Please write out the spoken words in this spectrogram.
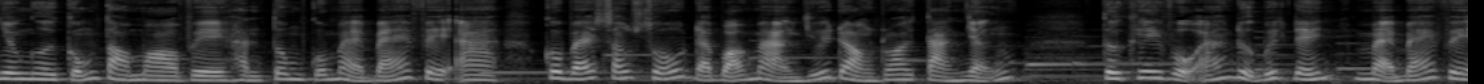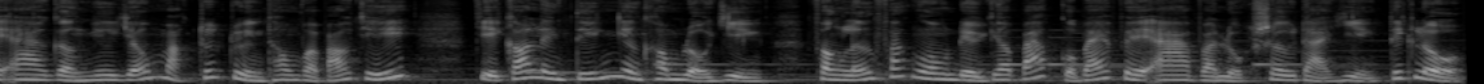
Nhiều người cũng tò mò về hành tung của mẹ bé VA, cô bé xấu số đã bỏ mạng dưới đòn roi tàn nhẫn. Từ khi vụ án được biết đến, mẹ bé VA gần như giấu mặt trước truyền thông và báo chí. Chỉ có lên tiếng nhưng không lộ diện, phần lớn phát ngôn đều do bác của bé VA và luật sư đại diện tiết lộ.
